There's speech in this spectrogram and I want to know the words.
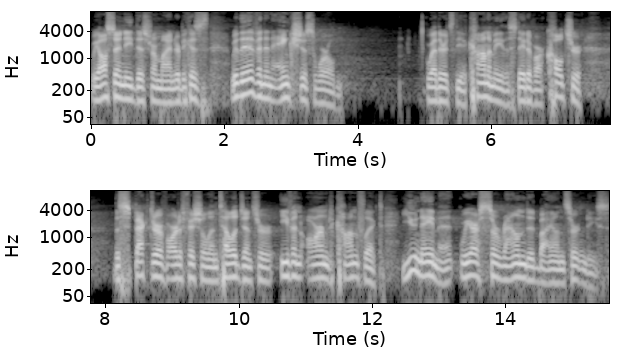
We also need this reminder because we live in an anxious world whether it's the economy, the state of our culture, the specter of artificial intelligence, or even armed conflict, you name it, we are surrounded by uncertainties.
